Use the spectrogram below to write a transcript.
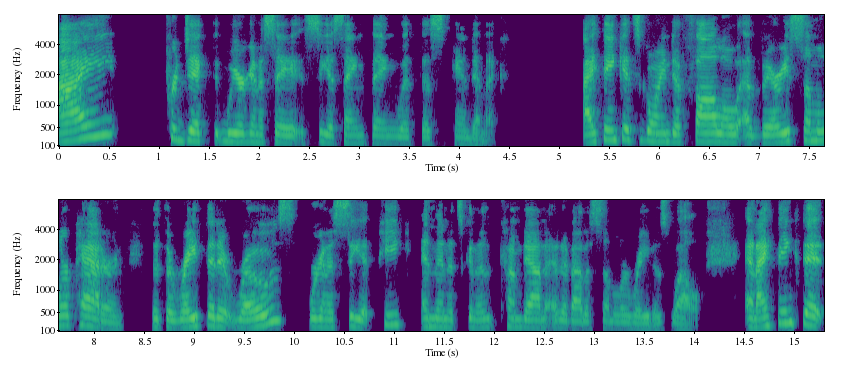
I predict that we are going to say see a same thing with this pandemic. I think it's going to follow a very similar pattern that the rate that it rose, we're going to see it peak and then it's going to come down at about a similar rate as well. And I think that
